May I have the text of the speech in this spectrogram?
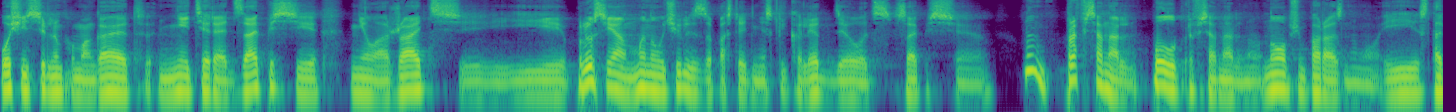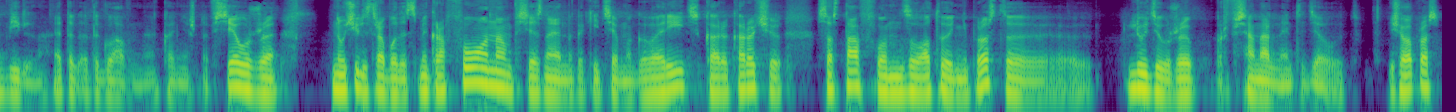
очень сильно помогает не терять записи, не ложать. И плюс я, мы научились за последние несколько лет делать записи ну, профессионально, полупрофессионально, ну, в общем, по-разному, и стабильно. Это, это главное, конечно. Все уже научились работать с микрофоном, все знают, на какие темы говорить. Кор- Короче, состав, он золотой, не просто э, люди уже профессионально это делают. Еще вопрос?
